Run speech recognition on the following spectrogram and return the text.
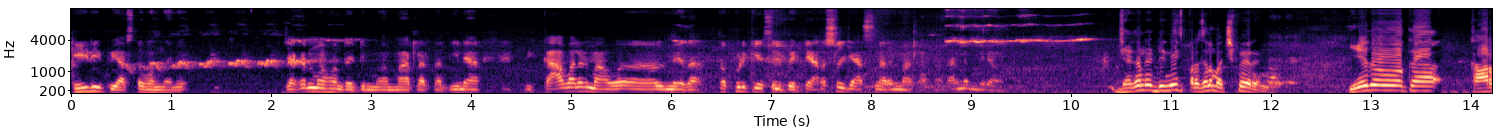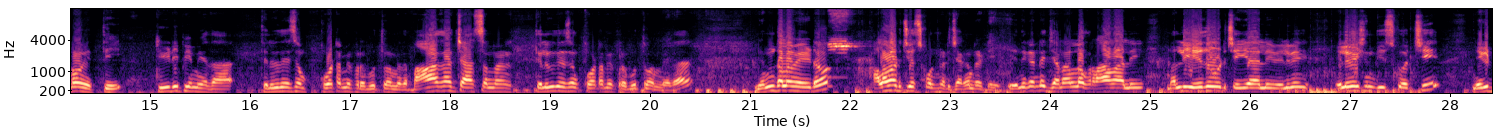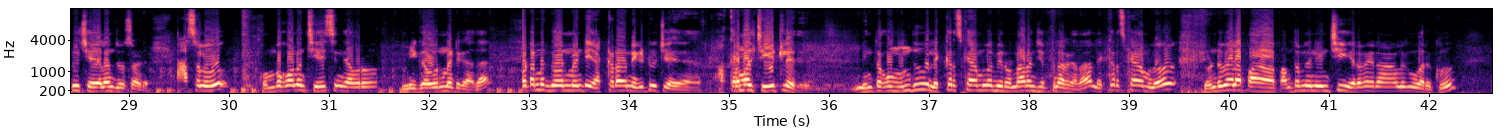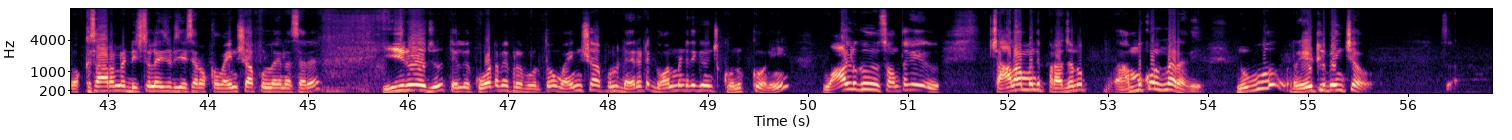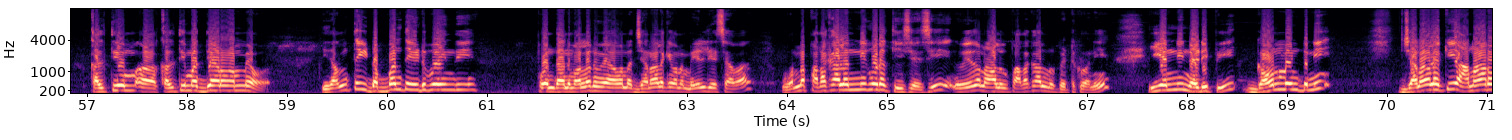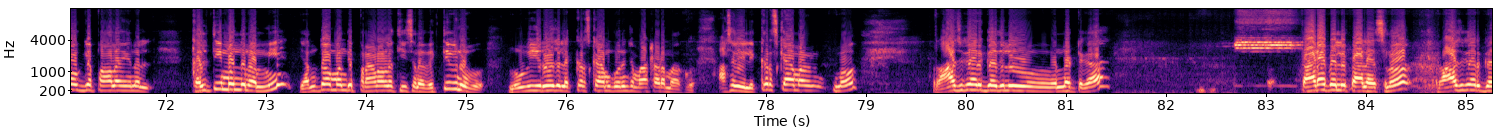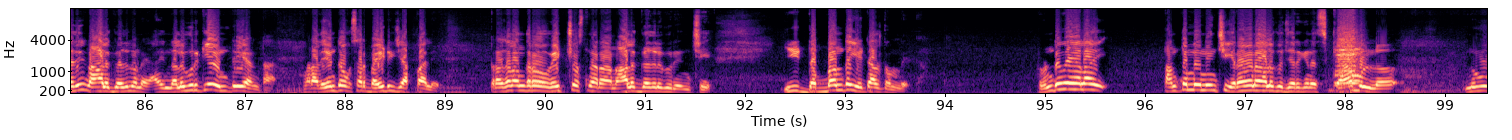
TDP అస్తం ఉందని జగన్మోహన్ రెడ్డి మా- మాట్లాడుతున్నారు దీని కావాలని మా వాళ్ళ మీద తప్పుడు కేసులు పెట్టి అరెస్టులు చేస్తున్నారని మాట్లాడుతున్నారు దాని మీద మీరేమంటారు జగన్ రెడ్డిని ప్రజలు మర్చిపోయారండి. ఏదో ఒక కారణం ఎత్తి టీడీపీ మీద తెలుగుదేశం కూటమి ప్రభుత్వం మీద బాగా చేస్తున్న తెలుగుదేశం కూటమి ప్రభుత్వం మీద నిందలు వేయడం అలవాటు చేసుకుంటున్నాడు జగన్ రెడ్డి. ఎందుకంటే జనాల్లోకి రావాలి మళ్ళీ ఏదో ఒకటి చేయాలి ఎలివే ఎలివేషన్ తీసుకొచ్చి నెగిటివ్ చేయాలని చూస్తాడు అసలు కుంభకోణం చేసింది ఎవరు? మీ గవర్నమెంట్ కాదా? కూటమి గవర్నమెంట్ ఎక్కడ నెగిటివ్ చే అక్రమాలు చేయట్లేదు. ఇంతకు ముందు లెక్కర్ స్కామ్లో మీరు ఉన్నారని చెప్తున్నారు కదా లెక్కర్ స్కామ్లో రెండు వేల ప పంతొమ్మిది నుంచి ఇరవై నాలుగు వరకు ఒక్కసారన్నా డిజిటలైజ్డ్ చేశారు ఒక్క వైన్ షాపుల్లో అయినా సరే. ఈరోజు తెలుగు కూటమి ప్రభుత్వం వైన్ షాపులు డైరెక్ట్ గవర్నమెంట్ దగ్గర నుంచి కొనుక్కొని వాళ్ళకు సొంతగా చాలామంది ప్రజలు అమ్ముకుంటున్నారు అది. నువ్వు రేట్లు పెంచావు. కల్తీ కల్తీ మధ్యాహ్నం అమ్మావు. ఇదంతా ఈ డబ్బంతా ఎడిపోయింది పోనీ దానివల్ల నువ్వు ఏమైనా జనాలకి ఏమైనా మేలు చేసావా ఉన్న పథకాలన్నీ కూడా తీసేసి నువ్వేదో నాలుగు పథకాలు నువ్వు పెట్టుకొని ఇవన్నీ నడిపి గవర్నమెంట్ని జనాలకి అనారోగ్య పాలైన కల్తీ మందు నమ్మి ఎంతో మంది ప్రాణాలు తీసిన వ్యక్తివి నువ్వు. నువ్వు ఈ రోజు లిక్కర్ స్కామ్ గురించి మాట్లాడ మాకు అసలు ఈ లిక్కర్ స్కామ్ అంటున్నావు రాజుగారి గదులు ఉన్నట్టుగా తాడేపల్లి ప్యాలెస్లో రాజుగారి గది నాలుగు గదులు ఉన్నాయి. అది నలుగురికే ఎంట్రీ అంట. మరి అదేంటో ఒకసారి బయటికి చెప్పాలి. ప్రజలందరూ వెయిట్ చూస్తున్నారు ఆ నాలుగు గదుల గురించి. ఈ డబ్బంతా ఇటెళ్తుంది రెండు వేల పంతొమ్మిది నుంచి ఇరవై నాలుగు జరిగిన స్కాముల్లో నువ్వు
